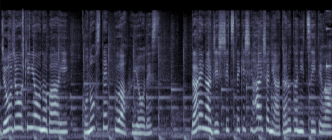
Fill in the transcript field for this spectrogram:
上場企業の場合このステップは不要です。誰が実質的支配者にあたるかについては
